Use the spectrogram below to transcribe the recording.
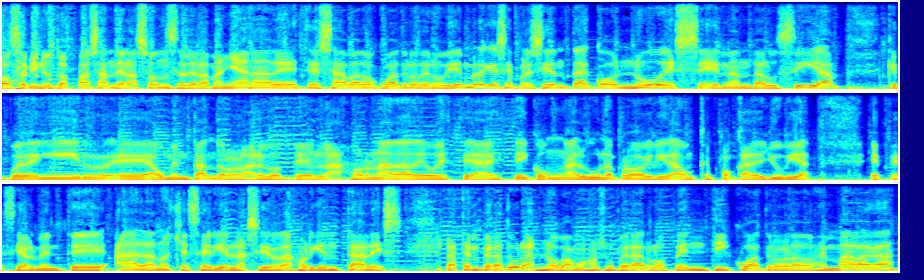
12 minutos pasan de las 11 de la mañana de este sábado 4 de noviembre que se presenta con nubes en Andalucía que pueden ir eh, aumentando a lo largo de la jornada de oeste a este y con alguna probabilidad, aunque poca de lluvia, especialmente al anochecer y en las sierras orientales. Las temperaturas no vamos a superar los 24 grados en Málaga,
